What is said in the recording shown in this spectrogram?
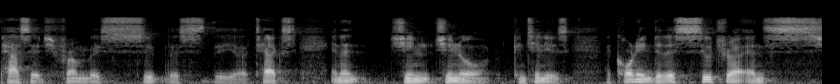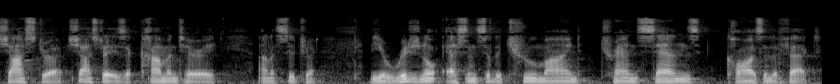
passage from this, this the uh, text, and then Chin, Chinul continues. According to this sutra and shastra, shastra is a commentary on a sutra. The original essence of the true mind transcends cause and effect.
